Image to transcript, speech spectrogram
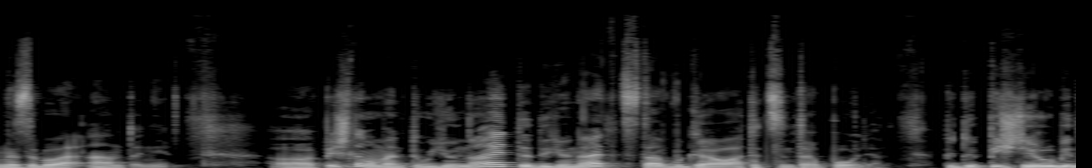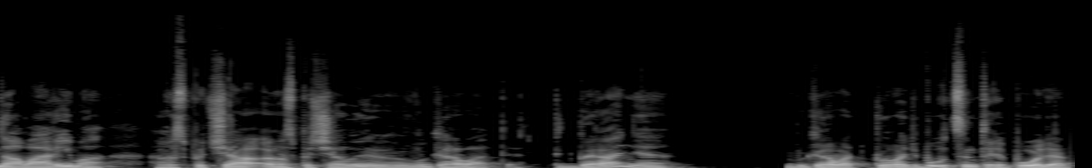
Не забиває Антоні. Пішли моменти у Юнайтед, і Юнайтед став вигравати центр поля. Підопічні Рубіна Маріма розпоча... розпочали вигравати підбирання, вигравати боротьбу в центрі поля.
